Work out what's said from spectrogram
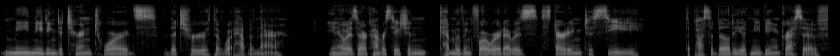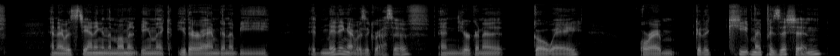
me needing to turn towards the truth of what happened there. You know, as our conversation kept moving forward, I was starting to see the possibility of me being aggressive. And I was standing in the moment being like, either I'm going to be admitting I was aggressive and you're going to go away, or I'm going to keep my position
